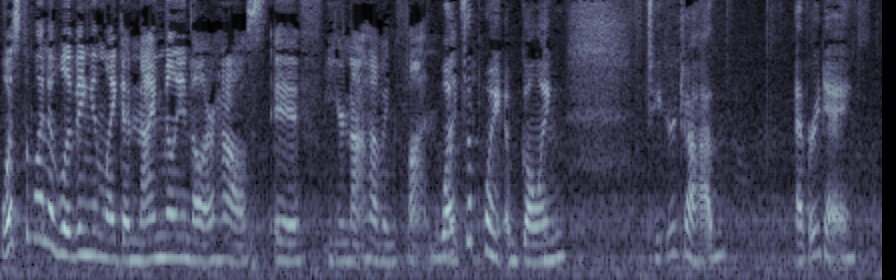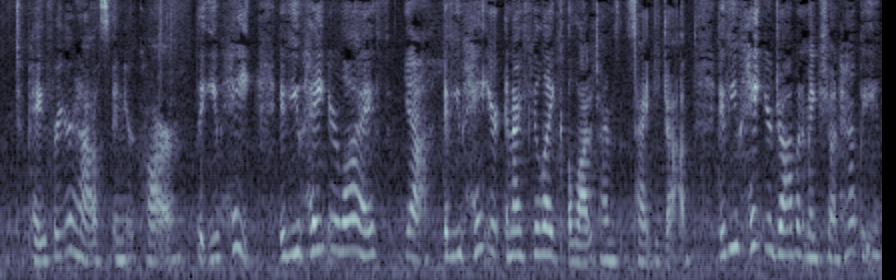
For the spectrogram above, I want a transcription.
what's the point of living in like a 9 million dollar house if you're not having fun? What's like, the point of going to your job every day to pay for your house and your car that you hate? If you hate your life, Yeah. if you hate your, and I feel like a lot of times it's tied to job. If you hate your job and it makes you unhappy,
